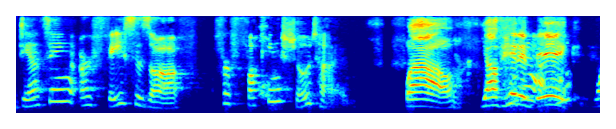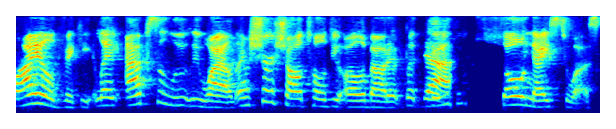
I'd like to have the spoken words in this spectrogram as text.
dancing our faces off for fucking showtime. Wow, y'all hit it big. was Wild, Vickie. Like absolutely wild. I'm sure Shaul told you all about it, but Yeah. they were so nice to us.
